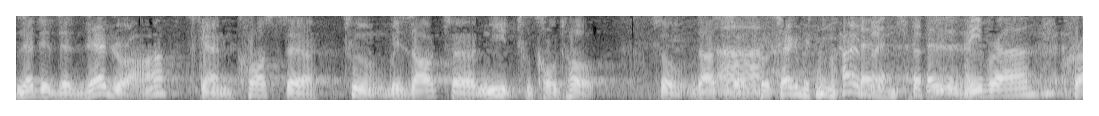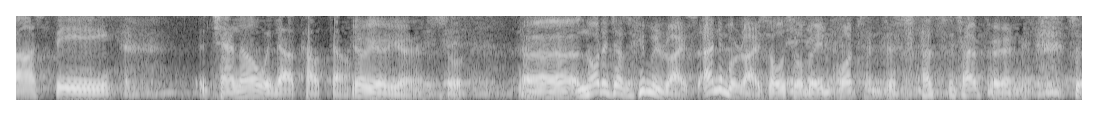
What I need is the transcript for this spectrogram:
let the zebra can cross the tune without uh, need to kowtow. So that's ah, protect the environment. Let the zebra cross the channel without kowtow. Yeah, yeah, yeah. So uh, not just human rights, animal rights also very important. That's apparently. So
